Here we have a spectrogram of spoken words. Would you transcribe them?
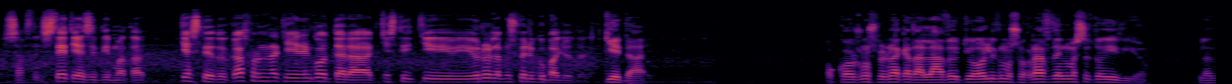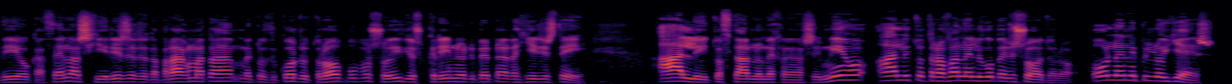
σε, αυτή- σε τέτοια ζητήματα και στη ιδιωτικά χρόνια και γενικότερα και στη και η Ρούλα Πεσπυρίγκου παλιότερα. Κοίτα, ο κόσμος πρέπει να καταλάβει ότι όλοι οι δημοσιογράφοι δεν είμαστε το ίδιο. Δηλαδή, ο καθένας χειρίζεται τα πράγματα με το δικό του τρόπο, όπως ο ίδιος κρίνει ότι πρέπει να τα χειριστεί. Άλλοι το φτάνουν μέχρι ένα σημείο, άλλοι το τραβάνε λίγο περισσότερο. Όλα είναι επιλογές.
